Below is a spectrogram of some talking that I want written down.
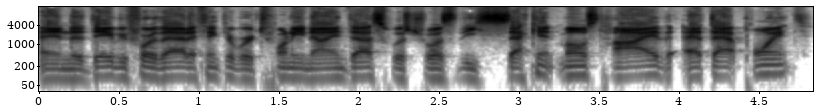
And the day before that, I think there were 29 deaths, which was the second most high at that point.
